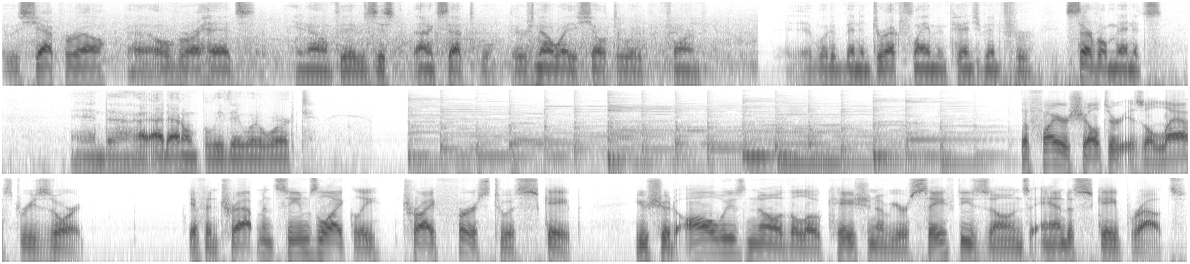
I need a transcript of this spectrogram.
It was chaparral uh, over our heads. You know, it was just unacceptable. There was no way the shelter would have performed. It would have been a direct flame impingement for several minutes, and uh, I, I don't believe they would have worked. The fire shelter is a last resort. If entrapment seems likely, try first to escape. You should always know the location of your safety zones and escape routes.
